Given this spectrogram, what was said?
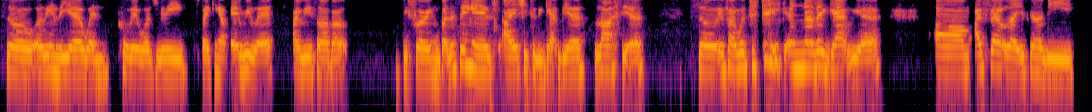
So early in the year when COVID was really spiking up everywhere, I really thought about deferring. But the thing is, I actually took a gap year last year. So if I were to take another gap year, um, I felt like it's gonna be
